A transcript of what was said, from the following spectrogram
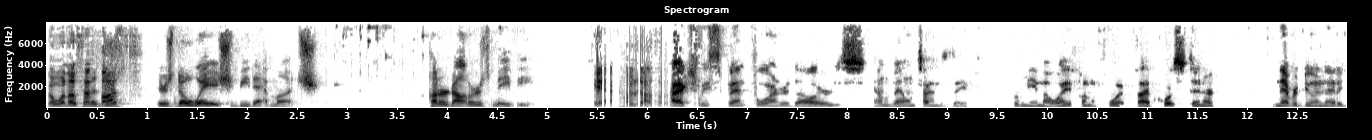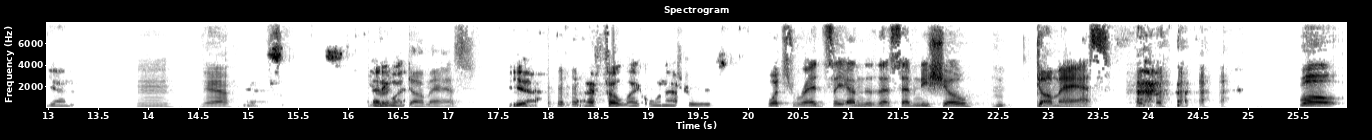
No one else has But there's, thoughts. there's no way it should be that much. Hundred dollars, maybe. Yeah, hundred dollars. I actually spent four hundred dollars on Valentine's Day for me and my wife on a four, five course dinner. Never doing that again. Mm, yeah. It's, You're Anyway. a dumbass. yeah, I felt like one afterwards. What's Red say on the, that '70s show? dumbass. Well,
